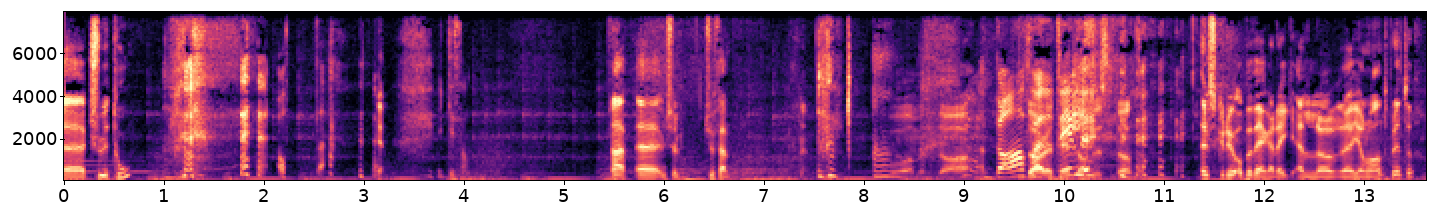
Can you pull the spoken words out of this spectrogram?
uh, 22. 8. Ja. Ikke sant. Nei, uh, unnskyld. 25. Å, men da, Da da får er jeg det til. Ønsker du å bevege deg eller gjøre noe annet på din tur?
